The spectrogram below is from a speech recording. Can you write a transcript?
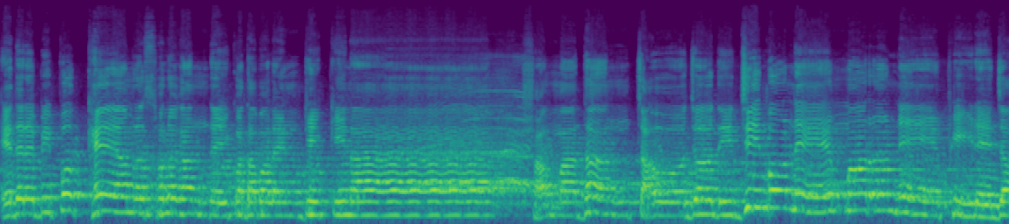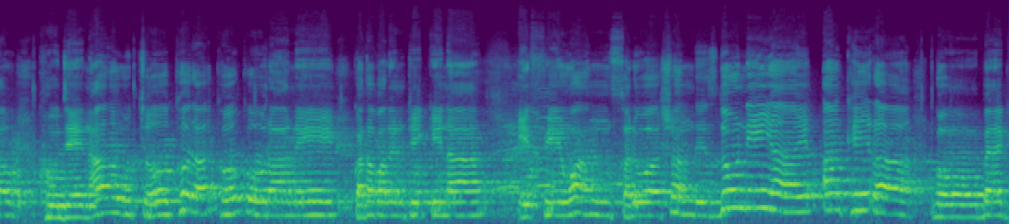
এদের বিপক্ষে আমরা স্লোগান দেই, কথা বলেন ঠিক কিনা? সমাধান চাও যদি জীবনে, মরণে ফিরে যাও, খুঁজে নাও, চোখ রাখো কোরআনে, কথা বলেন ঠিক কিনা? If you one solution this দুনিয়ায়, আখিরা গো ব্যাগ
